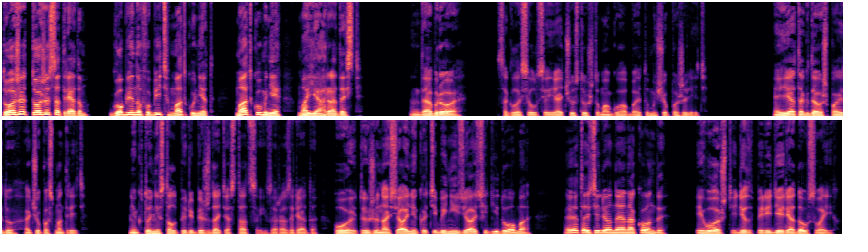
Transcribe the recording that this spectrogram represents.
тоже, тоже с отрядом. Гоблинов убить, матку нет. Матку мне, моя радость». «Добро», — согласился я, чувствую, что могу об этом еще пожалеть. «Я тогда уж пойду, хочу посмотреть». Никто не стал переубеждать остаться из-за разряда. «Ой, ты же насяльника, тебе нельзя, сиди дома». Это зеленые анаконды, и вождь идет впереди рядов своих.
